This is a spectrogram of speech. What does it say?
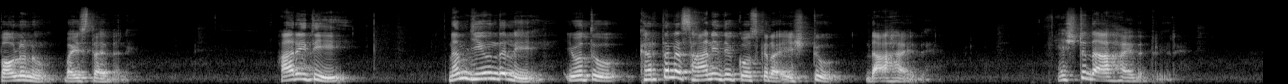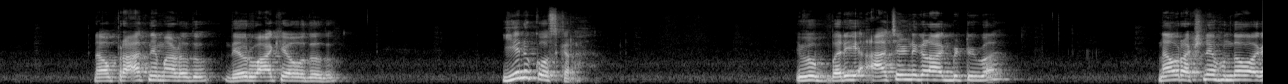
ಪೌಲನು ಬಯಸ್ತಾ ಇದ್ದಾನೆ. ಆ ರೀತಿ ನಮ್ಮ ಜೀವನದಲ್ಲಿ ಇವತ್ತು ಕರ್ತನ ಸಾನ್ನಿಧ್ಯಕ್ಕೋಸ್ಕರ ಎಷ್ಟು ದಾಹ ಇದೆ. ಎಷ್ಟು ದಾಹ ಇದೆ ಪ್ರಿಯರೇ. ನಾವು ಪ್ರಾರ್ಥನೆ ಮಾಡೋದು, ದೇವ್ರ ವಾಕ್ಯ ಓದೋದು ಏನಕ್ಕೋಸ್ಕರ? ಇವು ಬರೀ ಇವ? ನಾವು ರಕ್ಷಣೆ ಹೊಂದೋವಾಗ,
